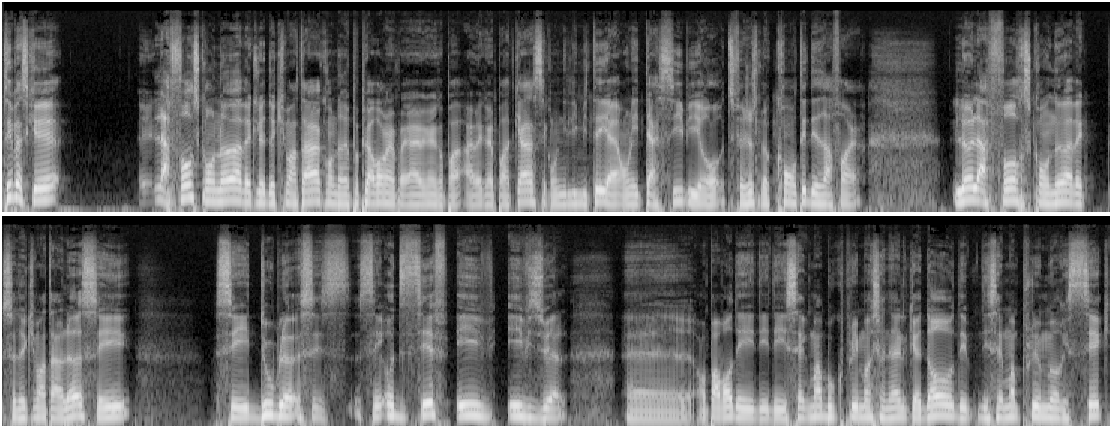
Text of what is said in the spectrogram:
Tu sais, parce que la force qu'on a avec le documentaire, qu'on n'aurait pas pu avoir avec un, podcast, c'est qu'on est limité, on est assis, puis tu fais juste me compter des affaires. Là, la force qu'on a avec ce documentaire-là, c'est double, c'est auditif et visuel. Euh, on peut avoir des, segments beaucoup plus émotionnels que d'autres, des, segments plus humoristiques,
